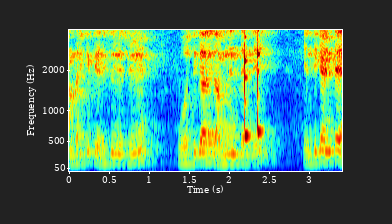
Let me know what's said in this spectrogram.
అందరికీ తెలిసిన విషయమే. పూర్తిగా అది గమనించండి. ఎందుకంటే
